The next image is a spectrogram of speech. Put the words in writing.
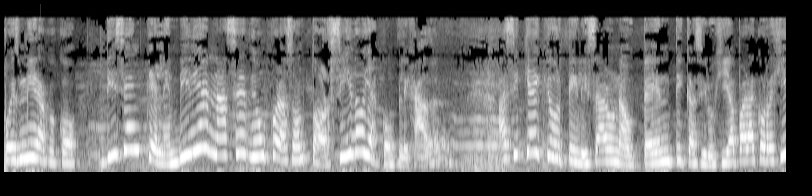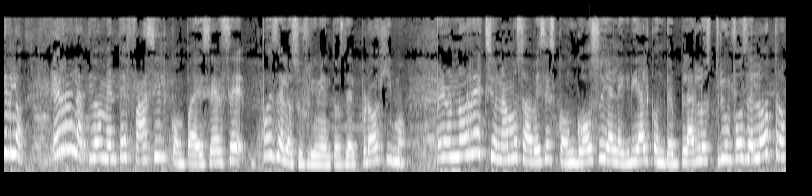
Pues mira, Coco, dicen que la envidia nace de un corazón torcido y acomplejado. Así que hay que utilizar una auténtica cirugía para corregirlo. Es relativamente fácil compadecerse pues de los sufrimientos del prójimo, pero no reaccionamos a veces con gozo y alegría al contemplar los triunfos del otro.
